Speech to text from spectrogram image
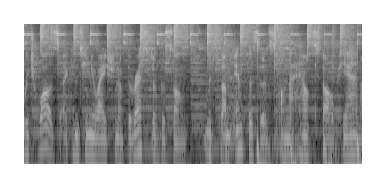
which was a continuation of the rest of the song with some emphasis on the house style piano.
